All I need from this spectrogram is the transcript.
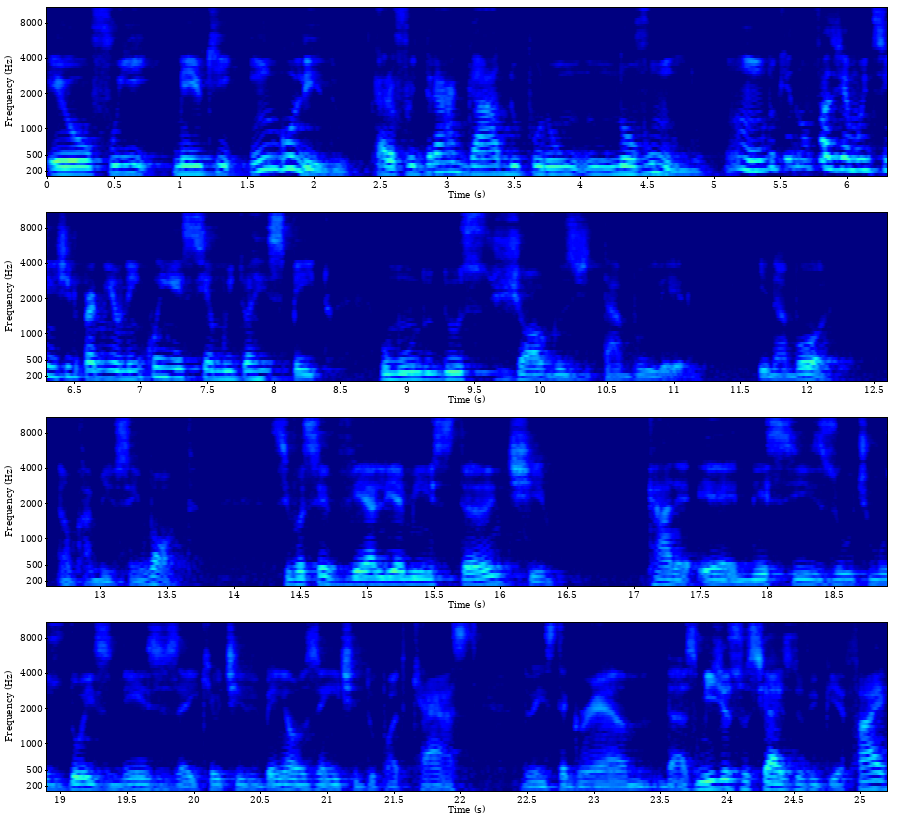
eu fui meio que engolido. Cara, eu fui dragado por um, um novo mundo. Um mundo que não fazia muito sentido para mim, eu nem conhecia muito a respeito. O mundo dos jogos de tabuleiro. E na boa, é um caminho sem volta. Se você vê ali a minha estante, Cara, é, nesses últimos dois meses aí que eu tive bem ausente do podcast, do Instagram, das mídias sociais do VPFI,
